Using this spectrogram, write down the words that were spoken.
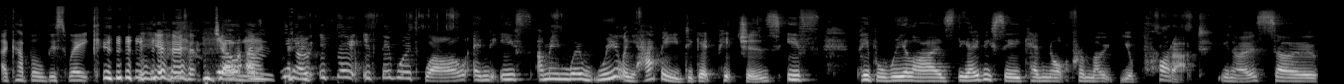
a couple this week. yeah. well, um, you know, if they're, if they're worthwhile, and if I mean, we're really happy to get pictures if people realise the ABC cannot promote your product. You know, so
